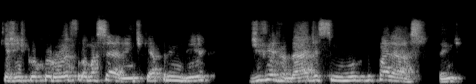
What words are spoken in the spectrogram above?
que a gente procurou e falou, Marcelo, a gente quer aprender de verdade esse mundo do palhaço, entende?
